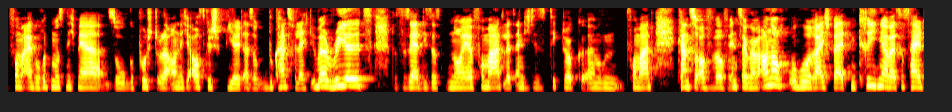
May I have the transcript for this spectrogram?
vom Algorithmus nicht mehr so gepusht oder auch nicht ausgespielt. Also du kannst vielleicht über Reels, das ist ja dieses neue Format, letztendlich dieses TikTok-Format, ähm, kannst du auf, auf Instagram auch noch hohe Reichweiten kriegen, aber es ist halt,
